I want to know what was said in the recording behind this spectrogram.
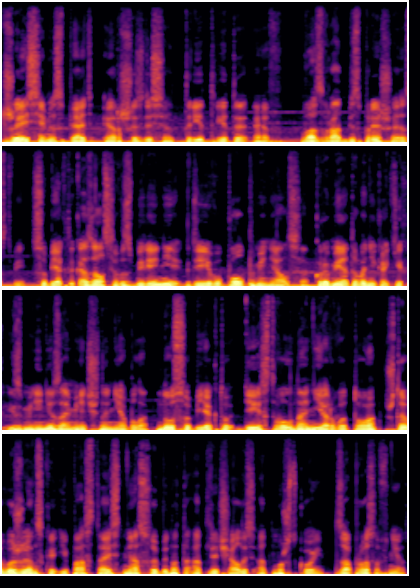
J75R63-3TF. Возврат без происшествий. Субъект оказался в измерении, где его пол поменялся. Кроме этого, никаких изменений замечено не было. Но субъекту действовало на нервы то, что его женская ипостась не особенно-то отличалась от мужской. Запросов нет.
